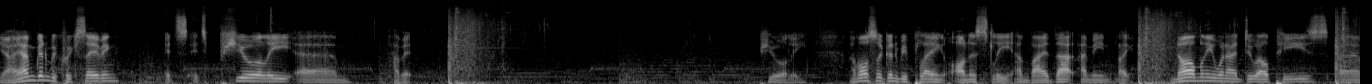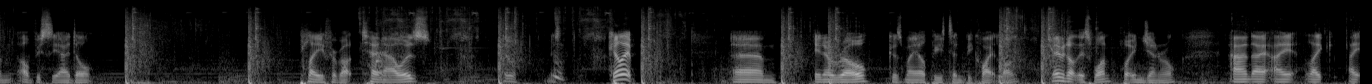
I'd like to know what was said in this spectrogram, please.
Yeah, I am going to be quick saving. It's it's purely um, habit. Purely. I'm also going to be playing honestly, and by that I mean like normally when I do LPs, um, obviously I don't play for about 10 hours. Oh, missed. Kill it! Um, in a row because my LPs tend to be quite long. Maybe not this one, but in general. And I, I like I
